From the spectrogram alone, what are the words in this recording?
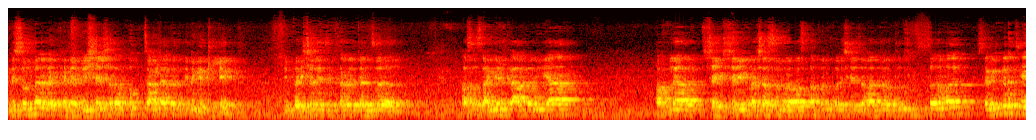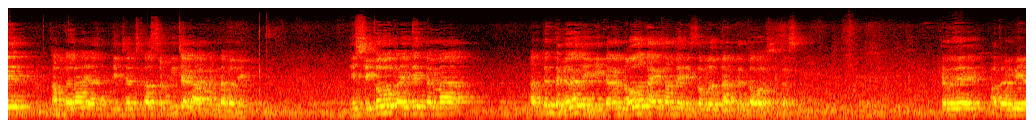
आणि सुंदर व्याख्याने विशेषतः खूप चांगल्या पद्धतीने घेतलेली आहेत. ही परिषदेचं खरं त्यांचं असं सांगेल का आपण या आपल्या शैक्षणिक प्रशासन व्यवस्थापन परिषदेच्या माध्यमातून सर्व सगळीकडेच हे आपल्याला टीचर्सला सुट्टीच्या काळखंडामध्ये हे शिकवलं पाहिजे त्यांना अत्यंत गरज आहे की कारण नवं काय चाललंय हे समजणं अत्यंत आवश्यक असतं. खरं म्हणजे आदरणीय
